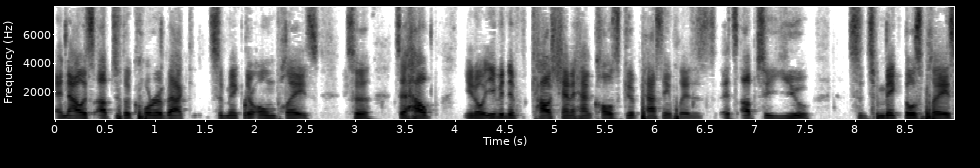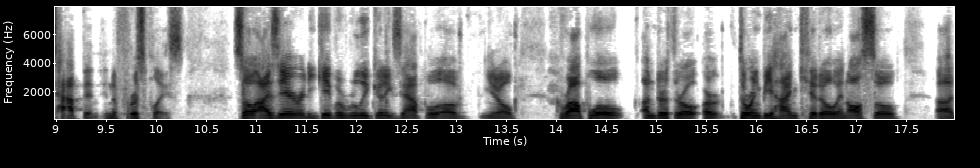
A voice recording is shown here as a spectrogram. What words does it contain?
and now it's up to the quarterback to make their own plays to to help. You know, even if Kyle Shanahan calls good passing plays, it's, it's up to you to, to make those plays happen in the first place. So Isaiah already gave a really good example of you know Garoppolo underthrow or throwing behind Kittle and also uh,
